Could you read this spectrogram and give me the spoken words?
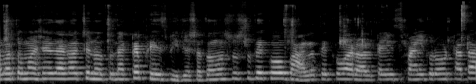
আবার তোমার সাথে দেখা হচ্ছে নতুন একটা ফ্রেশ ভিডিওর সাথে। তোমার সুস্থ থেকো ভালো থেকো আর অল টাইম স্মাইল করো। টাটা।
